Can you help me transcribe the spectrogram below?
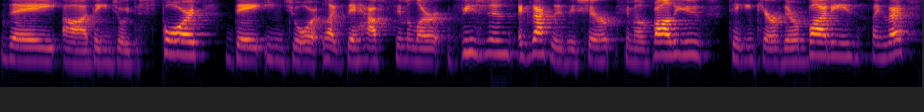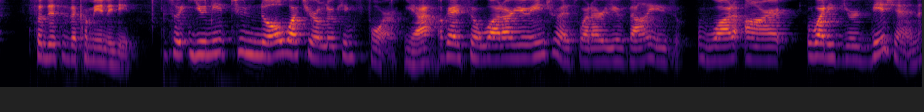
they uh they enjoy the sport they enjoy like they have similar visions exactly they share similar values taking care of their bodies things like that so this is a community So you need to know what you're looking for. yeah Okay, so what are your interests? What are your values? What are what is your vision?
